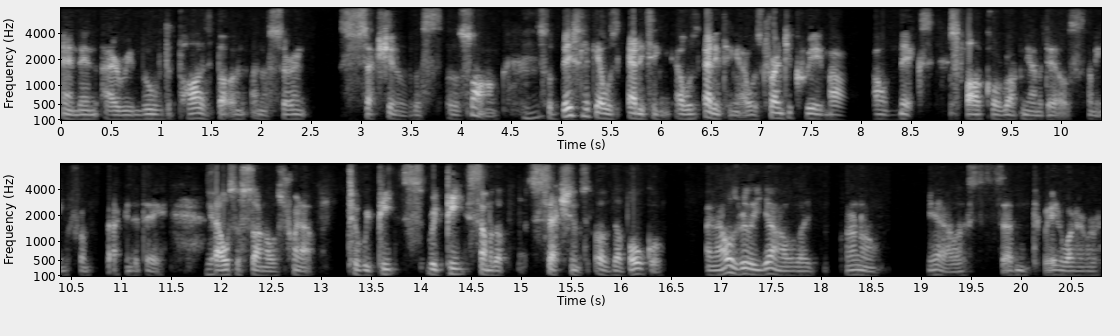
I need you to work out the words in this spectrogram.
and then I removed the pause button on a certain section of the, of the song. Mm-hmm. So basically, I was editing. I was editing. I was trying to create my mix. It's a file called Rock Me Amadeus. I mean, from back in the day. Yeah. That was a song I was trying to to repeat repeat some of the sections of the vocal. And I was really young. I was like, I don't know, yeah, was seventh grade or whatever.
